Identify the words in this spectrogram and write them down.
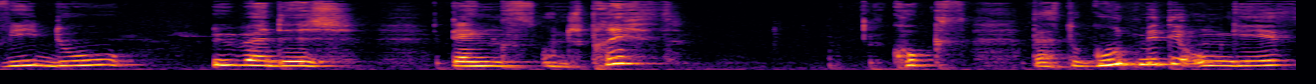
wie du über dich denkst und sprichst. Guckst, dass du gut mit dir umgehst,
